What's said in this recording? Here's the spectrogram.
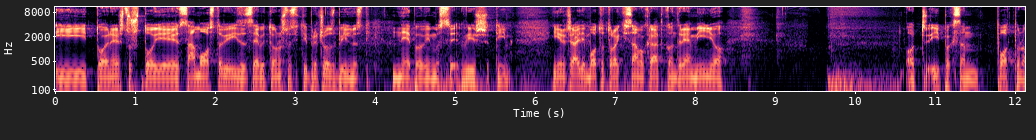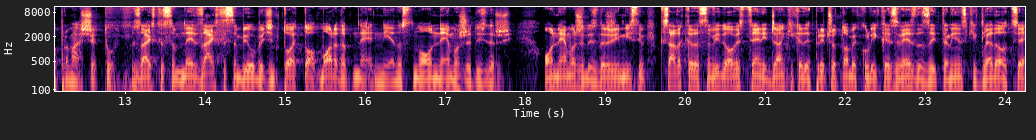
I to je nešto što je samo ostavio iza sebe, to je ono što si ti pričao o zbiljnosti. Ne bavimo se više time. Inače, ajde, Moto Trojki samo kratko, Andreja Minjo, Oč, ipak sam potpuno promašio tu. Zaista sam, ne, zaista sam bio ubeđen, to je to, mora da, ne, jednostavno on ne može da izdrži. On ne može da izdrži mislim, sada kada sam video ove scene i Junkie kada je pričao o tome kolika je zvezda za italijanske gledaoce,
